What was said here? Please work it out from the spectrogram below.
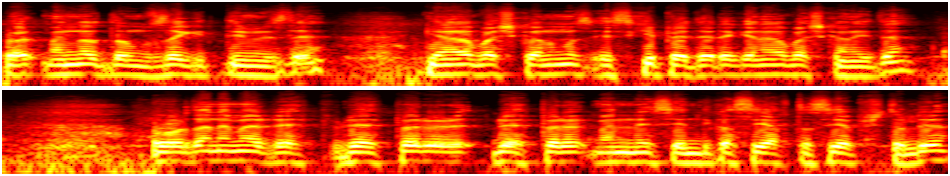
öğretmenler odamıza gittiğimizde genel başkanımız eski PDR genel başkanıydı. Oradan hemen reh- rehber, rehber öğretmenleri sendikası yaftası yapıştırılıyor.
